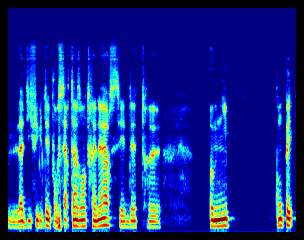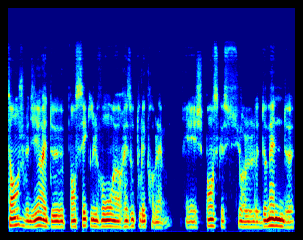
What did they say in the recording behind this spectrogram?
la difficulté pour certains entraîneurs, c'est d'être euh, omnicompétent, je veux dire, et de penser qu'ils vont euh, résoudre tous les problèmes. Et je pense que sur le domaine de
